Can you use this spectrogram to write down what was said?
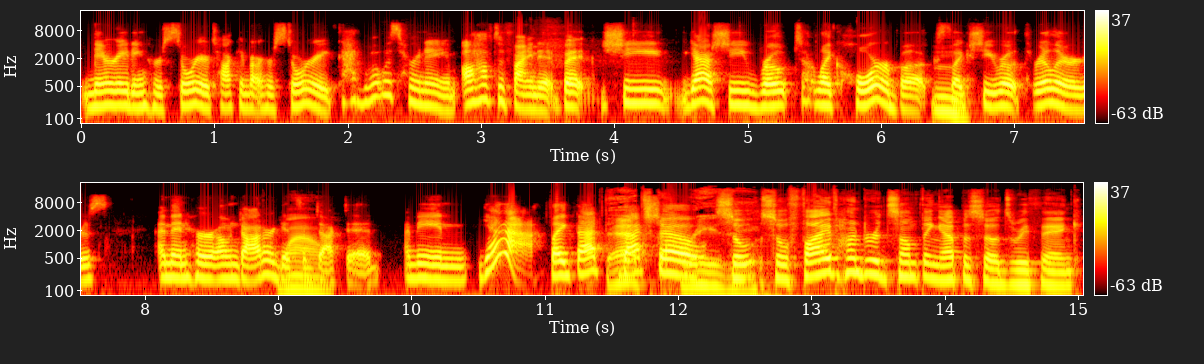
narrating her story or talking about her story. God, what was her name? I'll have to find it. But she, yeah, she wrote like horror books. Hmm. Like she wrote thrillers, and then her own daughter gets. Wow. abducted. I mean, yeah, like that That's that show. crazy. So so 500 something episodes we think,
